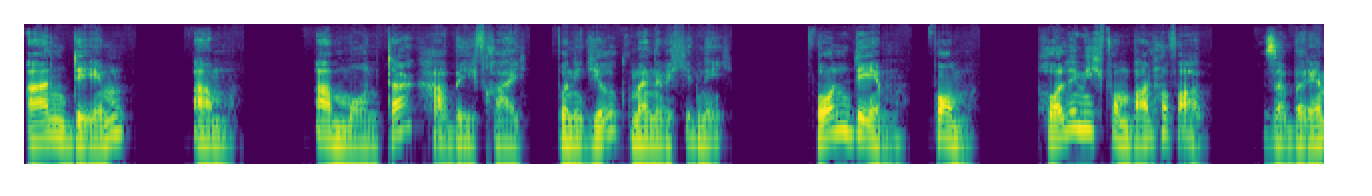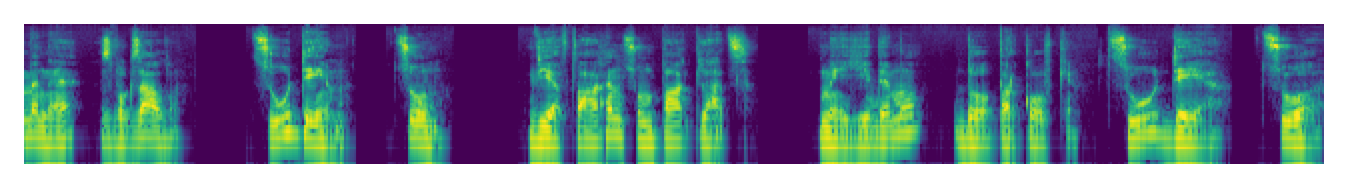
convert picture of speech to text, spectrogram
An dem, am. Am Montag habe ich frei. Понеділок в мене вихідний. Von dem, vom. Hole mich vom Bahnhof ab. Забери мене з вокзалу. Zu dem, zum. Wir fahren zum Parkplatz. Ми їдемо до парковки. Zu der, zur.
